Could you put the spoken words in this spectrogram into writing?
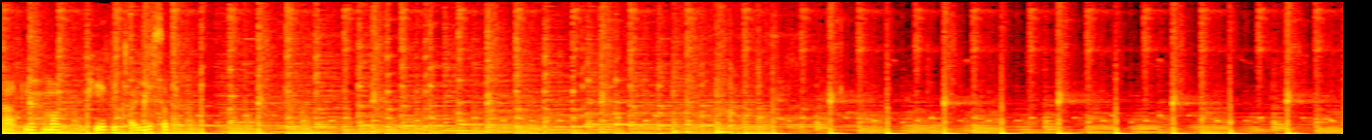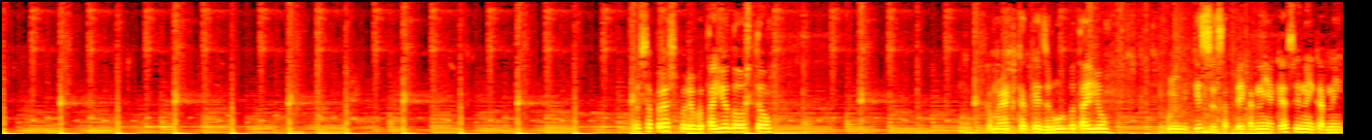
आपने हम खेत दिखाइए सब। तो प्रेस पर बताइए दोस्तों। कमेंट करके ज़रूर बताइए हमने किस स्प्रे करनी है, कैसे नहीं करनी।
